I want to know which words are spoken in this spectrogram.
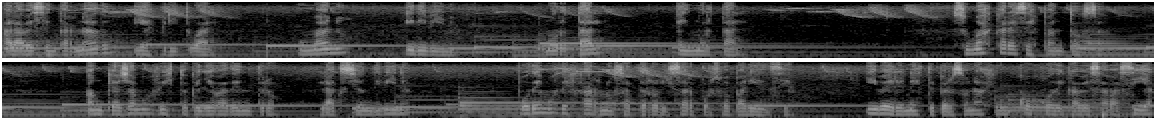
a la vez encarnado y espiritual, humano y divino, mortal e inmortal. Su máscara es espantosa. Aunque hayamos visto que lleva dentro la acción divina, podemos dejarnos aterrorizar por su apariencia y ver en este personaje un cojo de cabeza vacía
